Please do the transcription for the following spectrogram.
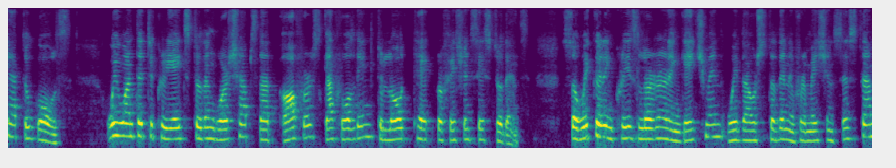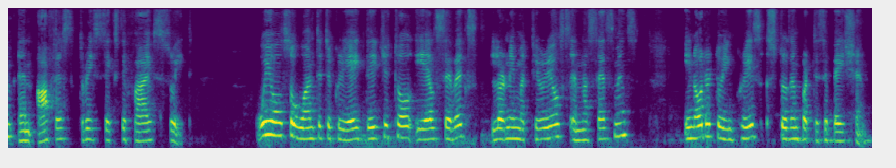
had two goals. We wanted to create student workshops that offer scaffolding to low-tech proficiency students so we could increase learner engagement with our student information system and Office 365 suite. We also wanted to create digital EL civics, learning materials and assessments in order to increase student participation.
